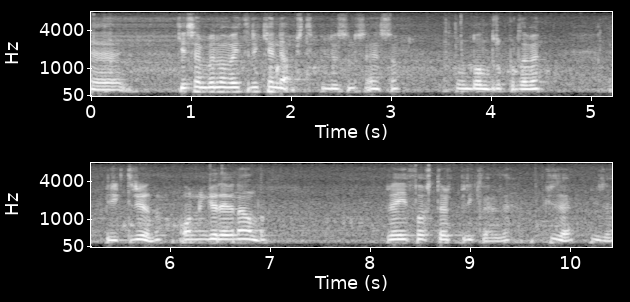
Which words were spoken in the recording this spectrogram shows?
Ee, geçen bölüm vektirikken yapmıştık biliyorsunuz en son. Bunu doldurup burada ben biriktiriyordum. Onun görevini aldım. Reinforce 4 birik verdi. Güzel, güzel.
